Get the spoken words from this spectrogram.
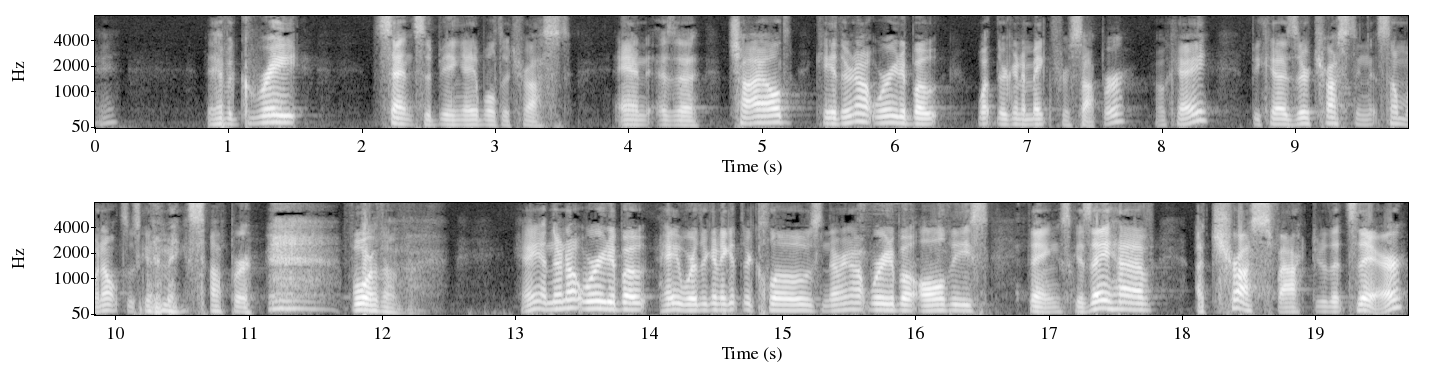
Okay? They have a great sense of being able to trust. And as a child, okay, they're not worried about what they're going to make for supper, okay? because they're trusting that someone else is going to make supper for them. Okay? And they're not worried about, hey, where they're going to get their clothes, and they're not worried about all these things because they have a trust factor that's there,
